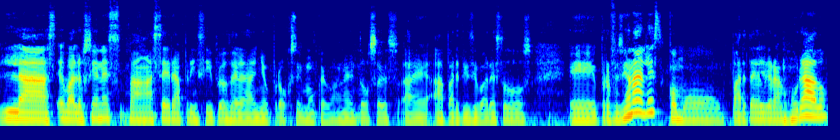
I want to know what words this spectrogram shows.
las evaluaciones van a ser a principios del año próximo que van entonces a, participar estos dos eh, profesionales como parte del gran jurado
